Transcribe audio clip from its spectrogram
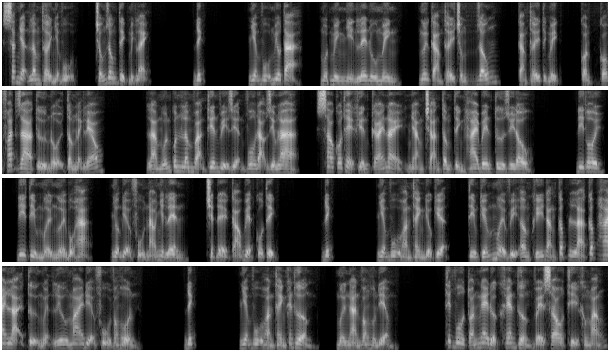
Xác nhận lâm thời nhiệm vụ, chống rông tịch mịch lạnh. Đích. Nhiệm vụ miêu tả, một mình nhìn lên u minh, ngươi cảm thấy trống rỗng, cảm thấy tịch mịch, còn có phát ra từ nội tâm lạnh lẽo. Là muốn quân lâm vạn thiên vị diện vô đạo diêm la, sao có thể khiến cái này nhảm chán tâm tình hai bên tư duy đâu. Đi thôi, đi tìm 10 người bộ hạ, nhượng địa phủ náo nhiệt lên, triệt để cáo biệt cô tịch. Đích. Nhiệm vụ hoàn thành điều kiện, tìm kiếm 10 vị âm khí đẳng cấp là cấp 2 lại tự nguyện lưu mãi địa phủ vong hồn. Đích. Nhiệm vụ hoàn thành khen thưởng, 10.000 vong hồn điểm. Thiết vô toán nghe được khen thưởng về sau thì không mắng.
